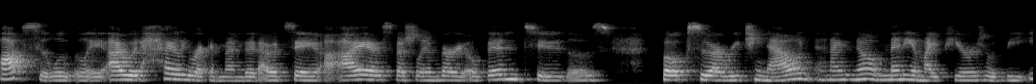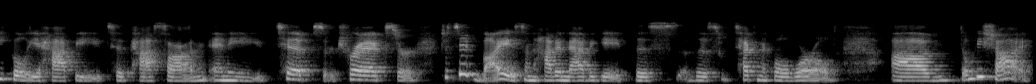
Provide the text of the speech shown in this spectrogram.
Absolutely. I would highly recommend it. I would say I especially am very open to those folks who are reaching out. And I know many of my peers would be equally happy to pass on any tips or tricks or just advice on how to navigate this, this technical world. Um, don't be shy.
